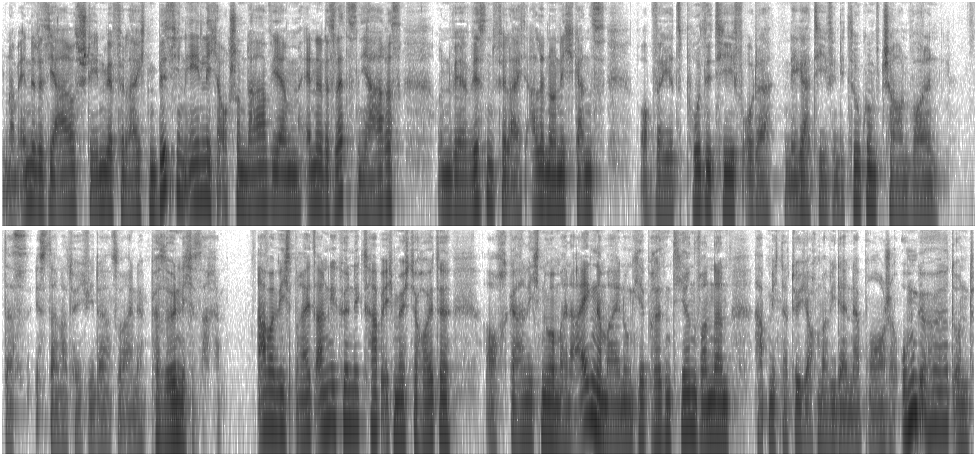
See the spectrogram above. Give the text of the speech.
Und am Ende des Jahres stehen wir vielleicht ein bisschen ähnlich auch schon da wie am Ende des letzten Jahres und wir wissen vielleicht alle noch nicht ganz, ob wir jetzt positiv oder negativ in die Zukunft schauen wollen. Das ist dann natürlich wieder so eine persönliche Sache. Aber wie ich es bereits angekündigt habe, ich möchte heute auch gar nicht nur meine eigene Meinung hier präsentieren, sondern habe mich natürlich auch mal wieder in der Branche umgehört und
